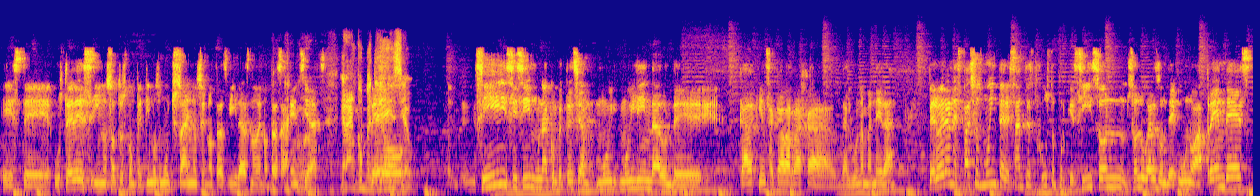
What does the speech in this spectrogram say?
Este, ustedes y nosotros competimos muchos años en otras vidas, ¿no? En otras agencias. Gran competencia. Pero- Sí, sí, sí, una competencia muy, muy linda donde cada quien sacaba raja de alguna manera, pero eran espacios muy interesantes justo porque sí son, son lugares donde uno aprendes,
